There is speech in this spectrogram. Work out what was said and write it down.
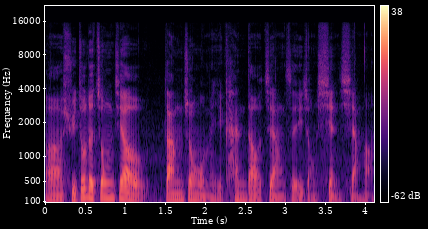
啊、呃、许多的宗教当中，我们也看到这样子的一种现象啊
